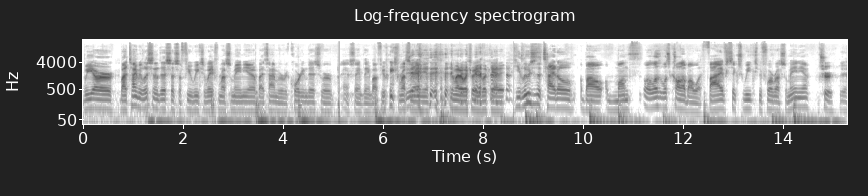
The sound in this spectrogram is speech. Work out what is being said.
we are by the time you listen to this that's a few weeks away from wrestlemania. By the time we're recording this we're eh, same thing about a few weeks from wrestlemania no matter which way you look at it. He loses the title about a month well let's, let's call it about what five six weeks before wrestlemania? Sure, yeah.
